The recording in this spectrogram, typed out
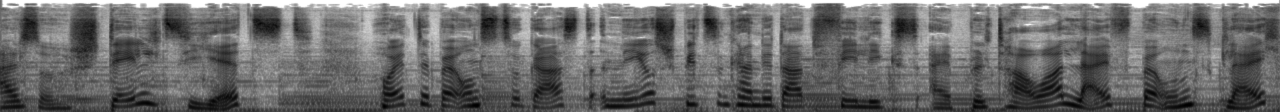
Also stellt sie jetzt. Heute bei uns zu Gast Neos Spitzenkandidat Felix Eipeltauer, live bei uns gleich.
